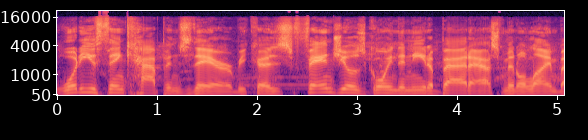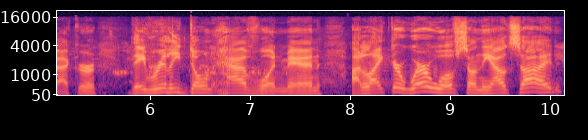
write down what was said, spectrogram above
What do you think happens there? Because Fangio's going to need a badass middle linebacker. They really don't have one, man. I like their werewolves on the outside.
